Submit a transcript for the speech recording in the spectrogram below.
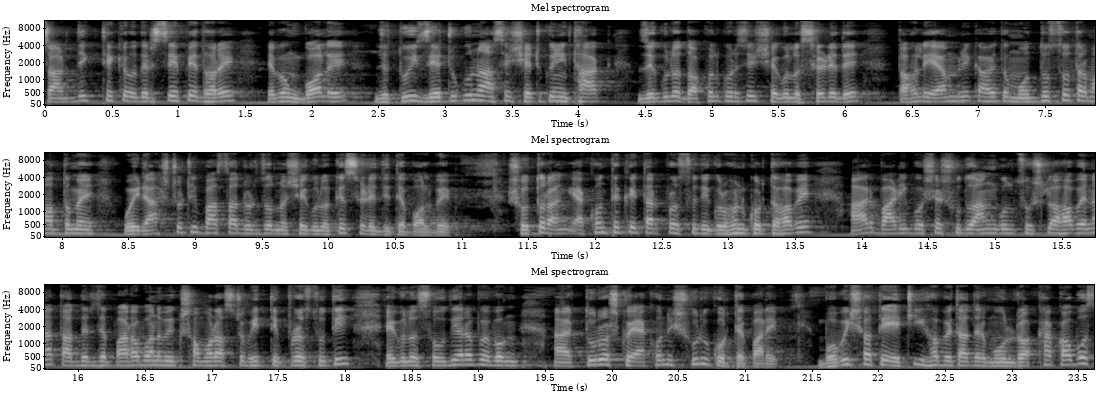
চারদিক থেকে ওদের চেপে ধরে এবং বলে যে তুই যেটুকুনো আছে সেটুকুনি থাক, যেগুলো দখল করেছিস সেগুলো ছেড়ে দে, তাহলে আমেরিকা হয়তো মধ্যস্থতার মাধ্যমে ওই রাষ্ট্রটি বাঁচানোর জন্য সেগুলোকে ছেড়ে দিতে বলবে। সুতরাং এখন থেকেই তার প্রস্তুতি গ্রহণ করতে হবে। আর বাড়ি বসে শুধু আঙ্গুল চুষলে হবে না, তাদের যে পারমাণবিক সমরাষ্ট্র ভিত্তিক প্রস্তুতি, এগুলো সৌদি আরব এবং তুরস্ক এখনই শুরু করতে পারে। ভবিষ্যতে এটি হবে তাদের মূল রক্ষা কবচ।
